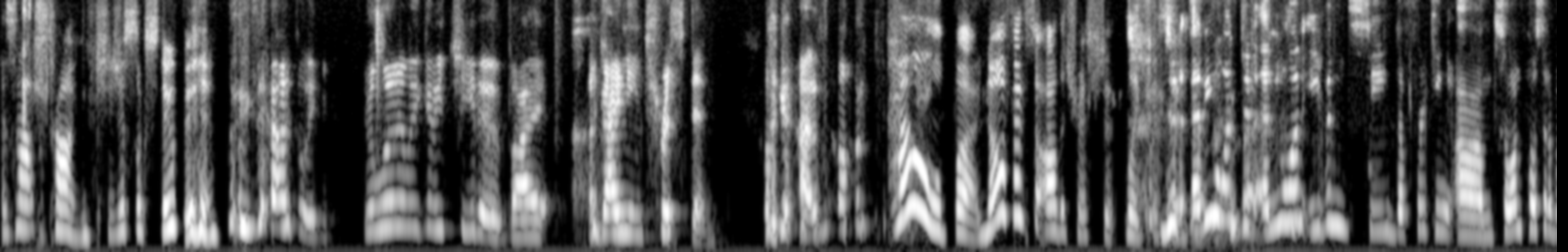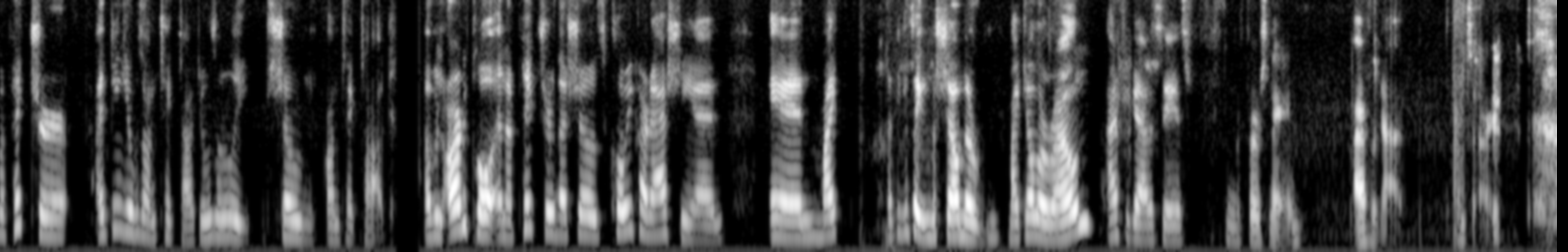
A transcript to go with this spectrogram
It's not strong. She just looks stupid. exactly. You're literally getting cheated by a guy named Tristan. Like out of all Help! No offense to all the Tristan. Like, Did Tristans out anyone did anyone even see the freaking um someone posted up a picture, I think it was on TikTok. It was literally shown on TikTok of an article and a picture that shows Khloe Kardashian and Mike I think it's like Michelle Mar- Michael Morrone. I forgot to say his f- first name. I forgot. I'm sorry.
